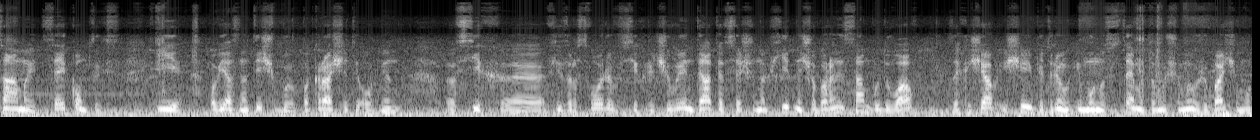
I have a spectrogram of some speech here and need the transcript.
саме цей комплекс і пов'язано те, щоб покращити обмін е, всіх фізрозтворів, всіх речовин, дати все, що необхідне, щоб організм сам будував, захищав і ще й підтримував імунну систему, тому що ми вже бачимо,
